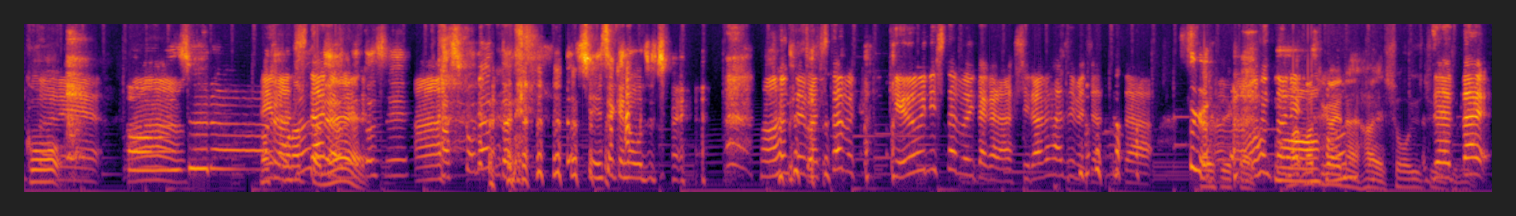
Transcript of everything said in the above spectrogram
これ面うん白い。今賢かったね私、あ賢かったね。親戚のおじちゃん。や。本当今下向い急に下向いたから調べ始めちゃってさ。すぐ大正解。本当もにう間違いない。はい、醤油中絶対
